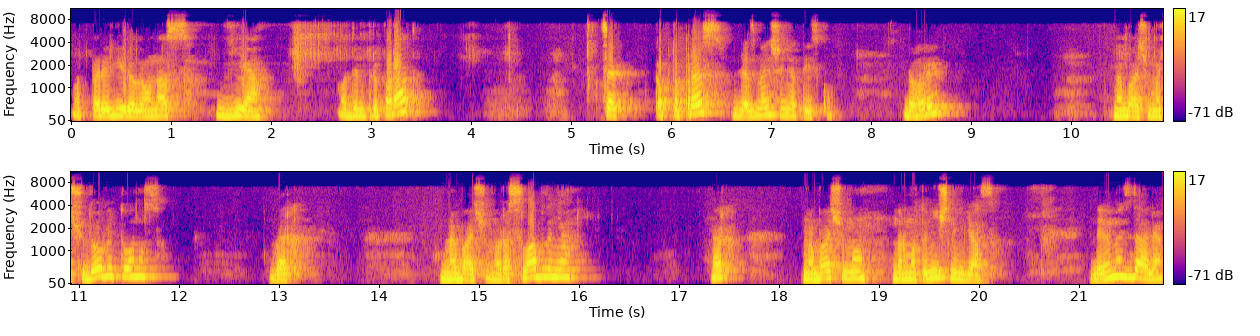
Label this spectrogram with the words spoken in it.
от перевірили, у нас є один препарат. Це каптопрес для зменшення тиску. Догори. Ми бачимо чудовий тонус. Вверх. Ми бачимо розслаблення. Вверх. Ми бачимо нормотонічний м'яз. Дивимось далі.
